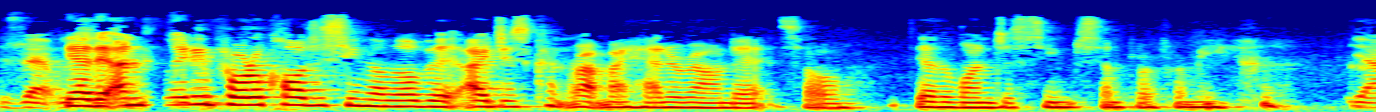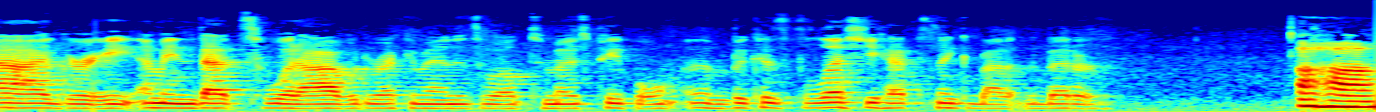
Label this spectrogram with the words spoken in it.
Is that what yeah. The undulating protocol just seemed a little bit. I just couldn't wrap my head around it. So the other one just seemed simpler for me. Yeah, I agree. I mean, that's what I would recommend as well to most people um, because the less you have to think about it, the better. uh huh.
